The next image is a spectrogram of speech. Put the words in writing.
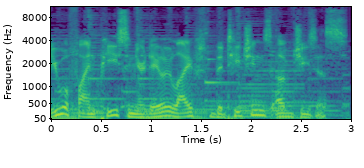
you will find peace in your daily life through the teachings of Jesus.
